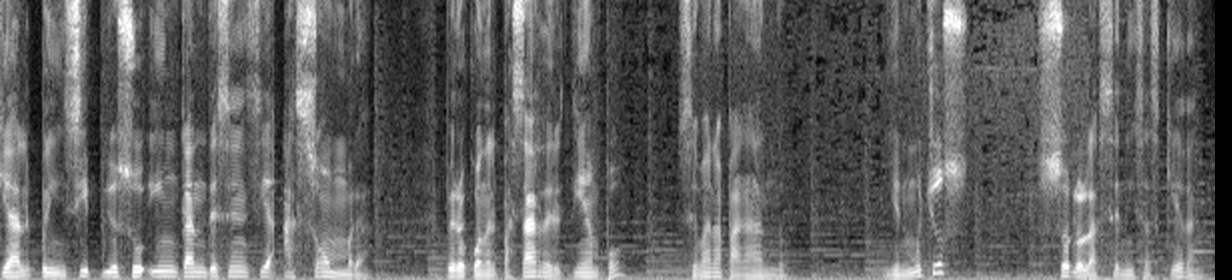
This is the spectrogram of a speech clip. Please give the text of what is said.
que al principio su incandescencia asombra, pero con el pasar del tiempo se van apagando y en muchos solo las cenizas quedan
